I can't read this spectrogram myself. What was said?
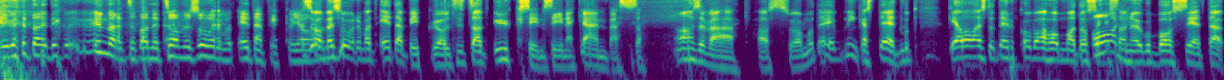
Niin kuin toi, niin kuin, ymmärrätkö tonne, että Suomen suurimmat etäpikkujoulut? Suomen suurimmat etäpikkujoulut, sit sä oot yksin siinä kämpässä. Onhan se vähän hassua, mutta ei, minkäs teet. Mutta kelalaiset on tehnyt kovaa hommaa. Tossakin On. sanoi joku bossi, että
